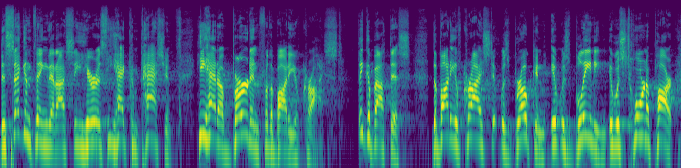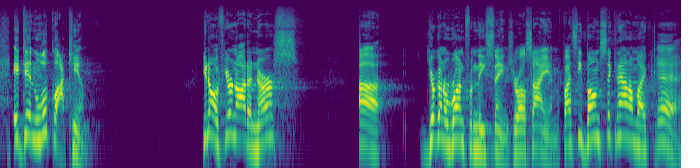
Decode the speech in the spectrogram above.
The second thing that I see here is he had compassion. He had a burden for the body of Christ. Think about this. The body of Christ, it was broken, it was bleeding, it was torn apart. It didn't look like him. You know, if you're not a nurse, uh, you're gonna run from these things, or else I am. If I see bones sticking out, I'm like, yeah,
